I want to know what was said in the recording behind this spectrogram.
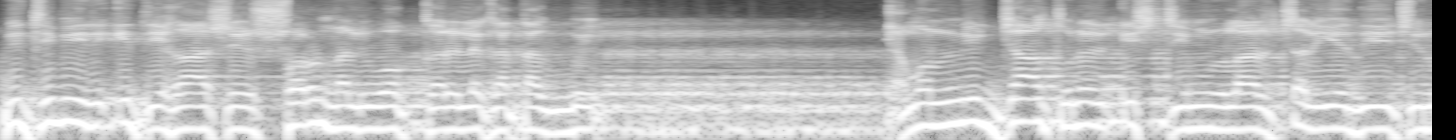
পৃথিবীর ইতিহাসে স্বর্ণালী অক্ষরে লেখা থাকবে, এমন নির্যাতনের স্টিম রোলার চালিয়ে দিয়েছিল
